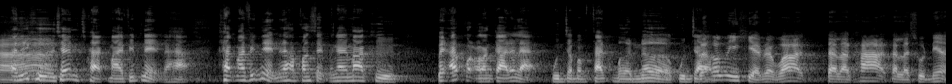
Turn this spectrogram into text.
อ่า อันนี้คือเช่น Track My Fitness นะฮะ Track My Fitness เนยนะครับคอนเซ็ปต์ง่ายมากคือ เป็นแอปกดออกกำลังกายนั่นแหละ คุณจะบังแฟตเบิร์นเนอร์คุณจะ แล้วก็มีเขียนแบบว่าแต่ละท่าแต่ละชุดเนี่ย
